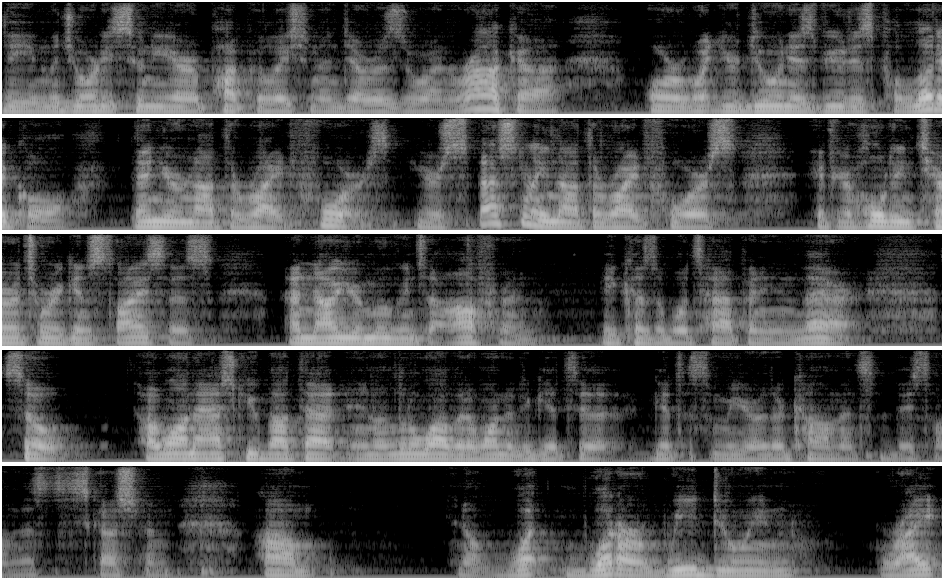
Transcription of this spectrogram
the majority Sunni Arab population in Deir ez-Zor and Raqqa, or what you're doing is viewed as political, then you're not the right force. You're especially not the right force if you're holding territory against ISIS and now you're moving to Afrin because of what's happening there. So I want to ask you about that in a little while, but I wanted to get to get to some of your other comments based on this discussion. Um, you know, what what are we doing right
